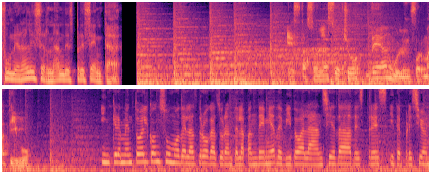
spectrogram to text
Funerales Hernández presenta. Estas son las 8 de Ángulo Informativo. Incrementó el consumo de las drogas durante la pandemia debido a la ansiedad, estrés y depresión,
